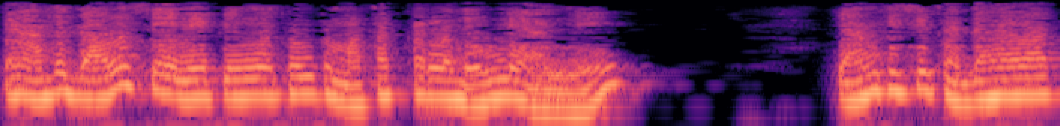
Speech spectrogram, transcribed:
දැන් අද දවසේ මේ පින්වතුන්ට මතක් කරලා දෙන්න යන්නේ යම් කිසි සදාවක්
